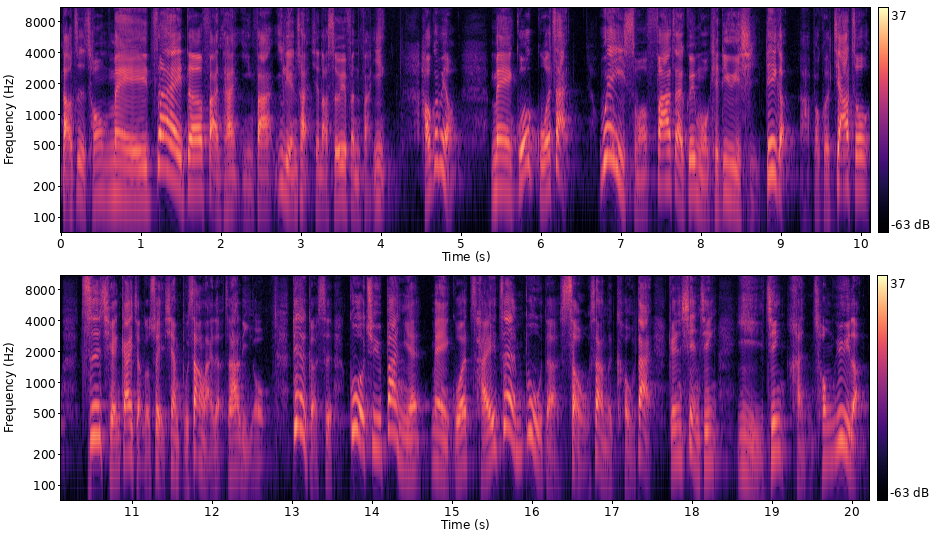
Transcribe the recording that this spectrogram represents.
导致从美债的反弹引发一连串，先到十二月份的反应。好各位朋友？美国国债。为什么发债规模可以低于预期？第一个啊，包括加州之前该缴的税现在补上来了，这是他理由。第二个是过去半年美国财政部的手上的口袋跟现金已经很充裕了，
